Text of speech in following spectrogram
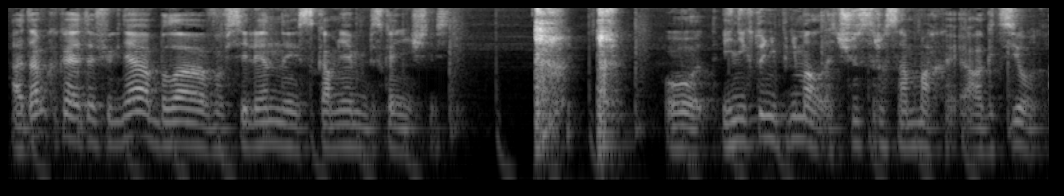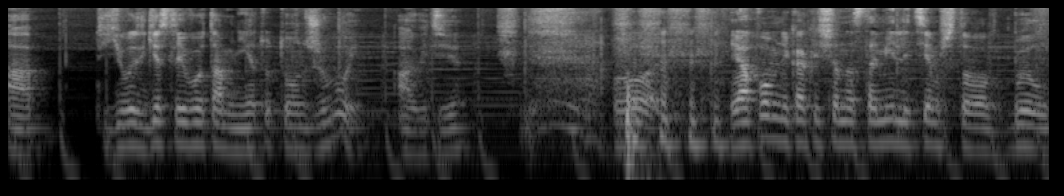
А там какая-то фигня была во вселенной с камнями бесконечности. Вот. И никто не понимал, а что с Росомахой? А где он? А его, если его там нету, то он живой. А где? Вот. Я помню, как еще настомили тем, что был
